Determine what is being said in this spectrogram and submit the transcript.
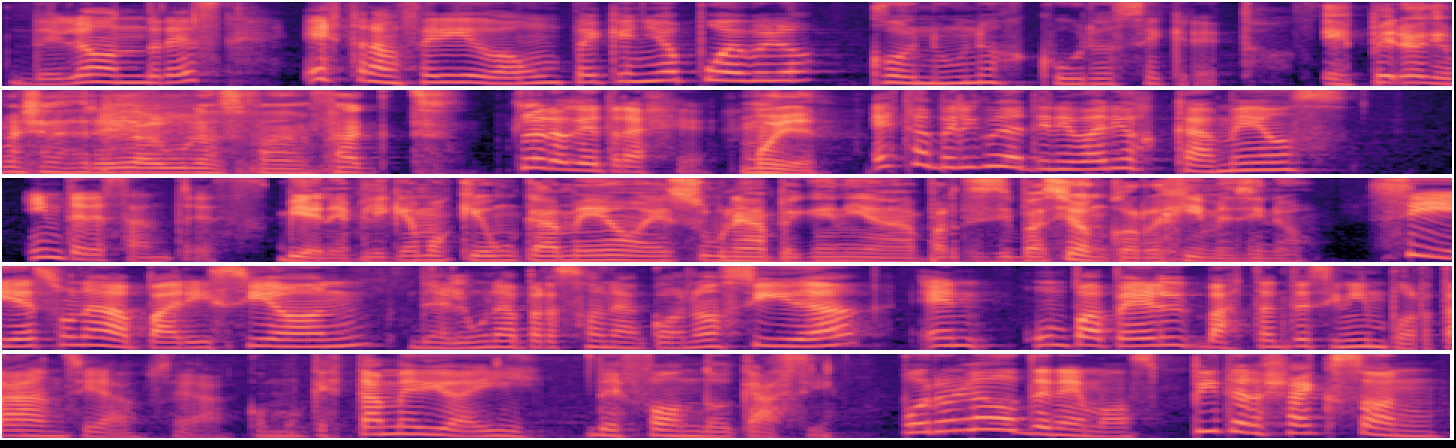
de Londres, es transferido a un pequeño pueblo con un oscuro secreto. Espero que me hayas traído algunos fan facts. Claro que traje. Muy bien. Esta película tiene varios cameos interesantes. Bien, expliquemos que un cameo es una pequeña participación, corregime si no. Sí, es una aparición de alguna persona conocida en un papel bastante sin importancia, o sea, como que está medio ahí, de fondo casi. Por un lado tenemos Peter Jackson,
